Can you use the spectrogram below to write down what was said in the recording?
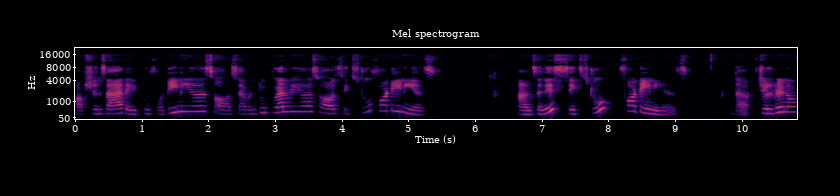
options are 8 to 14 years or 7 to 12 years or 6 to 14 years. Answer is 6 to 14 years the children of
